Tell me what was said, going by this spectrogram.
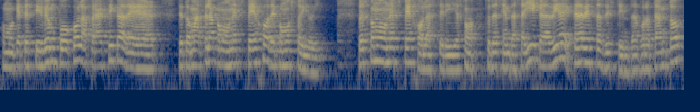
como que te sirve un poco la práctica de, de tomártela como un espejo de cómo estoy hoy. Pero es como un espejo la esterilla, es como tú te sientas allí cada día y cada día estás distinta, por lo tanto,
